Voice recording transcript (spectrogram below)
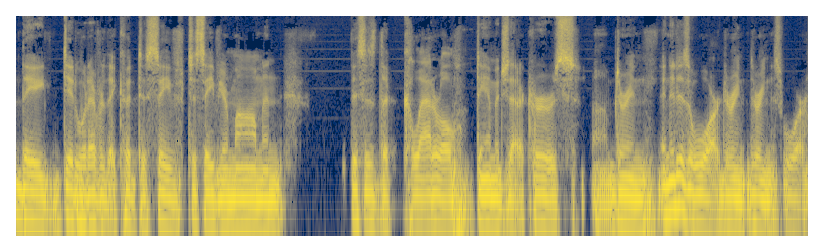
they did whatever they could to save to save your mom, and this is the collateral damage that occurs um, during, and it is a war during during this war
